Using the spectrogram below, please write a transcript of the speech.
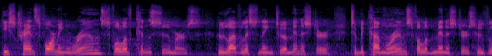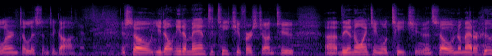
He's transforming rooms full of consumers who love listening to a minister to become rooms full of ministers who've learned to listen to God. And so you don't need a man to teach you, 1 John 2. Uh, the anointing will teach you. And so, no matter who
